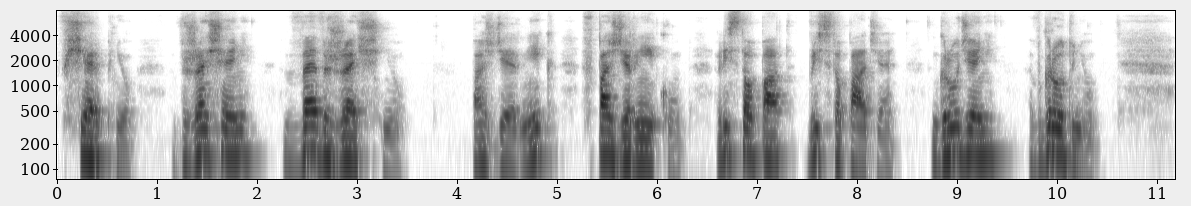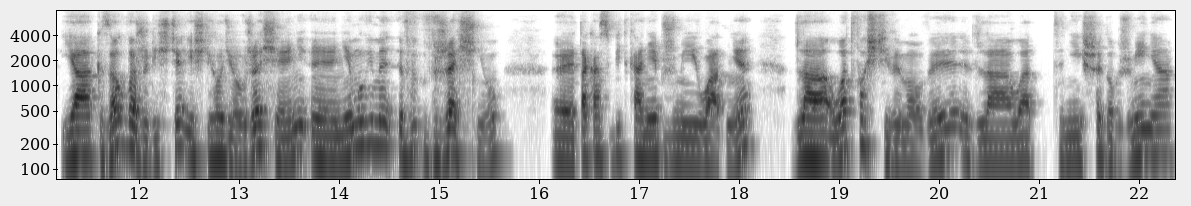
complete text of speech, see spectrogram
w sierpniu, wrzesień we wrześniu, październik w październiku, listopad w listopadzie, grudzień w grudniu. Jak zauważyliście, jeśli chodzi o wrzesień, y, nie mówimy w wrześniu. Y, taka zbitka nie brzmi ładnie. Dla łatwości wymowy, dla ładniejszego brzmienia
